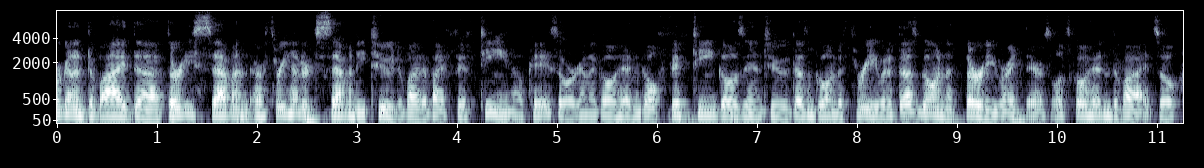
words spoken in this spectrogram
We're going to divide uh, 37 or 372 divided by 15. Okay, so we're going to go ahead and go 15 goes into, doesn't go into 3, but it does go into 30 right there. So let's go ahead and divide. So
